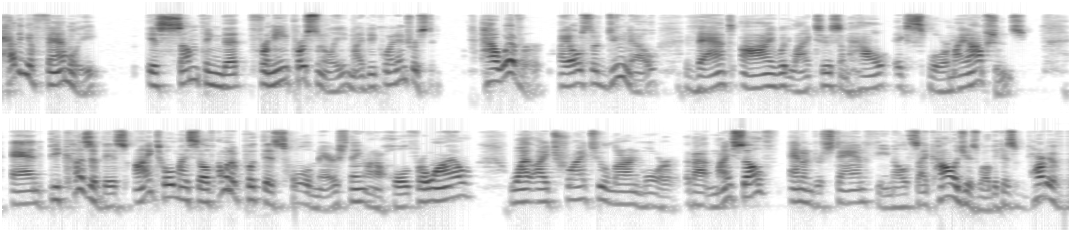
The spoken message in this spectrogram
having a family is something that, for me personally, might be quite interesting. However, I also do know that I would like to somehow explore my options. And because of this, I told myself I'm going to put this whole marriage thing on a hold for a while while I try to learn more about myself and understand female psychology as well. Because part of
